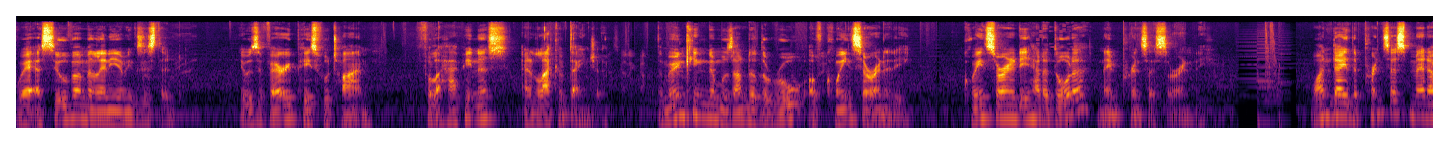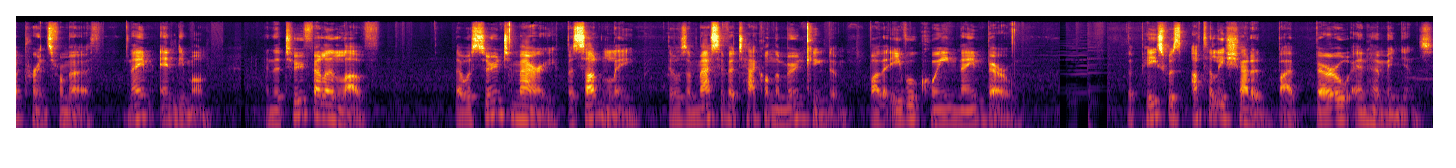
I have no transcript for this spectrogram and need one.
where a silver millennium existed. It was a very peaceful time, full of happiness and lack of danger. The Moon Kingdom was under the rule of Queen Serenity. Queen Serenity had a daughter named Princess Serenity. One day the princess met a prince from Earth, named Endymion, and the two fell in love. They were soon to marry, but suddenly there was a massive attack on the Moon Kingdom by the evil queen named Beryl. The peace was utterly shattered by Beryl and her minions,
